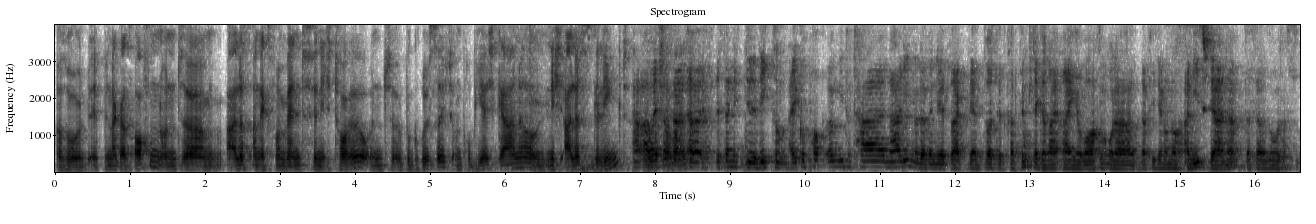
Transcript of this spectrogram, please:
Also ich bin da ganz offen und ähm, alles an Experiment finde ich toll und äh, begrüße ich und probiere ich gerne und nicht alles gelingt. Aber ist das dann, aber ist, ist dann nicht der Weg zum Alkopop irgendwie total naheliegend? Oder wenn du jetzt sagst, ja, du hast jetzt gerade Zimtstecke reingeworfen oder da fehlt ja nur noch Anissterne, das ist ja so das,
